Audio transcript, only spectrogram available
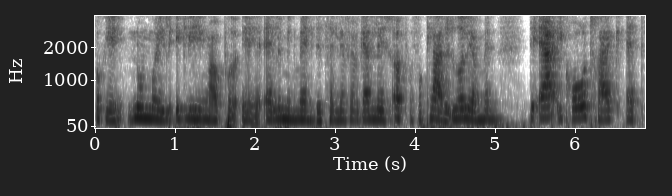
okay, nu må I ikke lige hænge mig op på øh, alle minimale detaljer, for jeg vil gerne læse op og forklare det yderligere, men det er i grove træk, at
